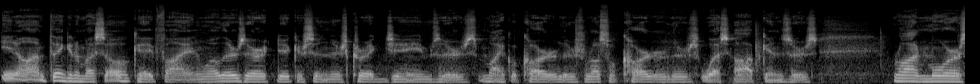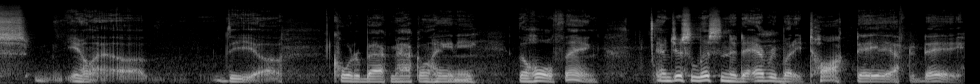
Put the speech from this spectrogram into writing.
you know, I'm thinking to myself, okay, fine. Well, there's Eric Dickerson, there's Craig James, there's Michael Carter, there's Russell Carter, there's Wes Hopkins, there's Ron Morris, you know, uh, the uh, quarterback McIlhenny, the whole thing. And just listening to everybody talk day after day,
